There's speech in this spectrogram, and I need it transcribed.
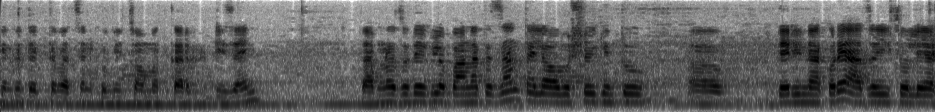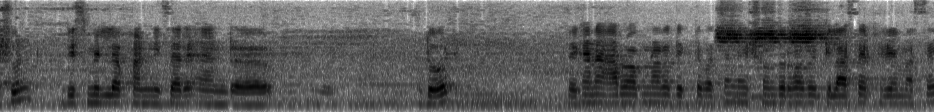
কিন্তু দেখতে পাচ্ছেন খুবই চমৎকার ডিজাইন। তো আপনারা যদি এগুলো বানাতে চান তাহলে অবশ্যই কিন্তু দেরি না করে আজই চলে আসুন বিসমিল্লা ফার্নিচার অ্যান্ড ডোর। তো এখানে আরও আপনারা দেখতে পাচ্ছেন এই সুন্দরভাবে গ্লাসের ফ্রেম আছে।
